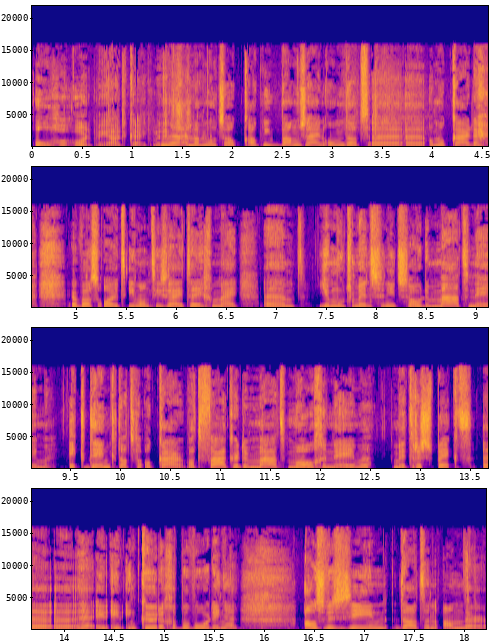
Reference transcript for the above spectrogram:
ongehoord mee uitkijken met dit soort en we moeten ook, ook niet bang zijn omdat, eh, om elkaar daar. Er was ooit iemand die zei tegen mij: ehm, Je moet mensen niet zo de maat nemen. Ik denk dat we elkaar wat vaker de maat mogen nemen. Met respect, eh, in, in- keurige bewoordingen. Als we zien dat een ander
